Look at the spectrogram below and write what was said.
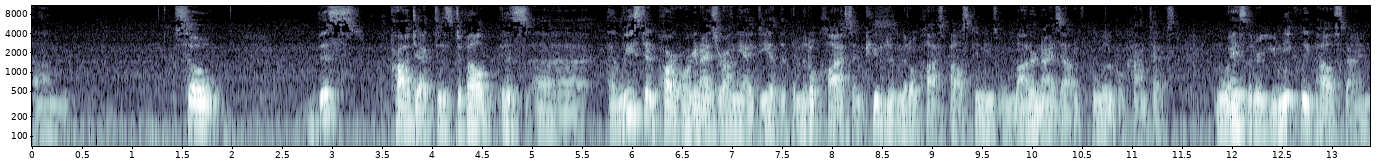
Um, so this project is developed is uh, at least in part organized around the idea that the middle class and putative middle class Palestinians will modernize out of political context in ways that are uniquely Palestine,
